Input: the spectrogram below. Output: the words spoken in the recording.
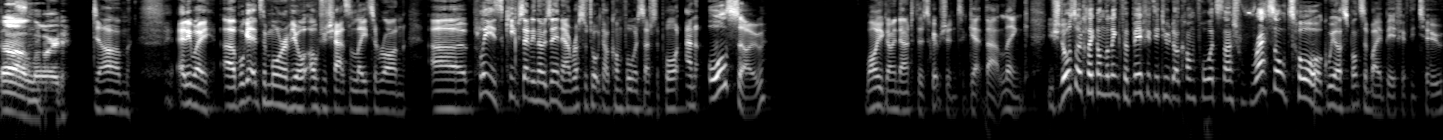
oh Lord. Dumb. Anyway, uh, we'll get into more of your ultra chats later on. Uh, please keep sending those in at wrestletalk.com forward slash support, and also. While you're going down to the description to get that link, you should also click on the link for beer52.com forward slash wrestle talk. We are sponsored by Beer52,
